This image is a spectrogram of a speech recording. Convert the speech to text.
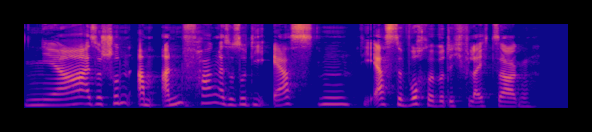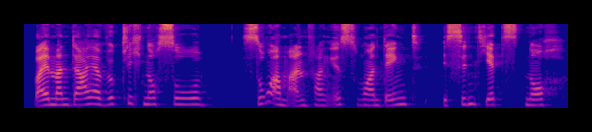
Ja, also schon am Anfang, also so die ersten, die erste Woche würde ich vielleicht sagen. Weil man da ja wirklich noch so, so am Anfang ist, wo man denkt, es sind jetzt noch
